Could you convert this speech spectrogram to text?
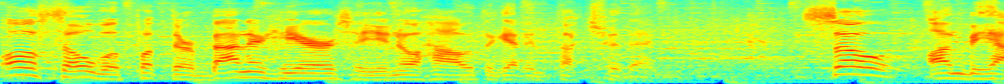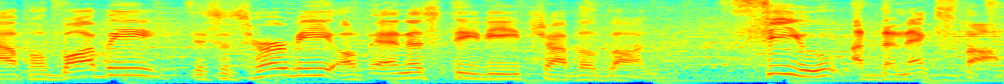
Also, we'll put their banner here so you know how to get in touch with them. So, on behalf of Bobby, this is Herbie of NSTV Travel Vlog. See you at the next stop.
